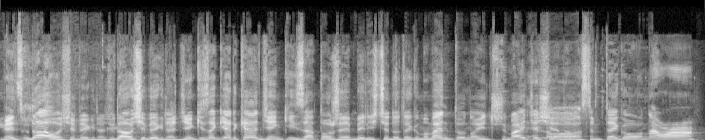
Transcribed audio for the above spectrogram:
Więc udało się wygrać, udało się wygrać. Dzięki za gierkę, dzięki za to, że byliście do tego momentu. No i trzymajcie się, do następnego. Nara!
